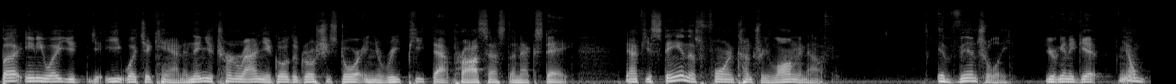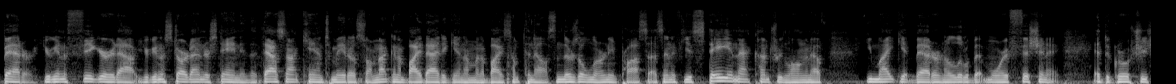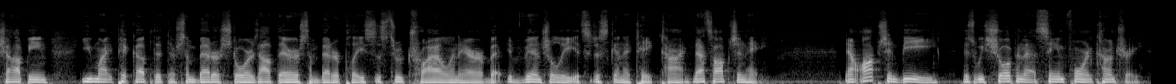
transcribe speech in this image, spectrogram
But anyway, you, you eat what you can, and then you turn around, and you go to the grocery store, and you repeat that process the next day. Now, if you stay in this foreign country long enough, eventually you're going to get you know better. You're going to figure it out. You're going to start understanding that that's not canned tomato so i'm not going to buy that again. I'm going to buy something else. And there's a learning process. And if you stay in that country long enough you might get better and a little bit more efficient at, at the grocery shopping. You might pick up that there's some better stores out there some better places through trial and error but eventually it's just going to take time. That's option a. Now option b is we show up in that same foreign country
